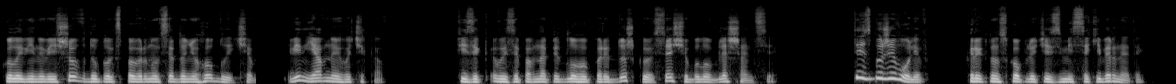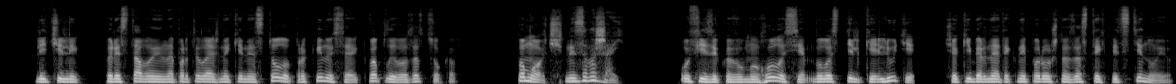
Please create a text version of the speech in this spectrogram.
Коли він увійшов, дуплекс повернувся до нього обличчям. Він явно його чекав. Фізик висипав на підлогу перед дошкою все, що було в бляшанці. Ти збожеволів. крикнув, схоплюючись з місця кібернетик. Лічильник, переставлений на протилежний кінець столу, прокинувся і квапливо зацокав. Помовч, не заважай. У фізиковому голосі було стільки люті, що кібернетик непорушно застиг під стіною.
